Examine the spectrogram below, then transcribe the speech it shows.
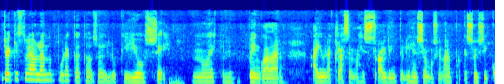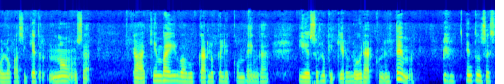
yo aquí estoy hablando pura caca, o sea, de lo que yo sé. No es que les vengo a dar, hay una clase magistral de inteligencia emocional porque soy psicóloga, psiquiatra. No, o sea, cada quien va a ir, va a buscar lo que le convenga y eso es lo que quiero lograr con el tema. Entonces,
